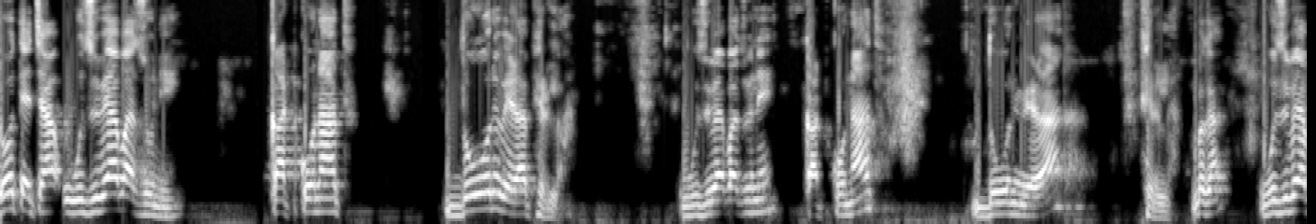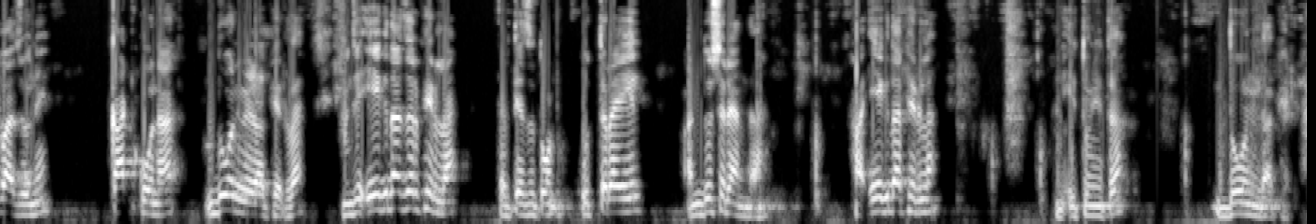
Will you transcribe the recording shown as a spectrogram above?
तो त्याच्या उजव्या बाजूने काटकोनात दोन वेळा फिरला. उजव्या बाजूने काटकोनात दोन वेळा फिरला. बघा उजव्या बाजूने काटकोनात दोन वेळा फिरला. म्हणजे एकदा जर फिरला तर त्याचं तोंड उत्तरा येईल आणि दुसऱ्यांदा हा एकदा फिरला आणि इथून इथं दोनदा फिरला.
